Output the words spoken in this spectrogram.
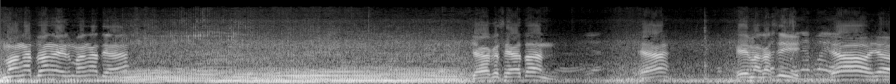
Semangat bang, ya, semangat ya. Jaga kesehatan. Ya. Oke, makasih. ya. Ya,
